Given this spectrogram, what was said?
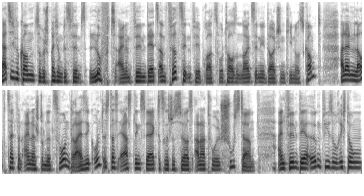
Herzlich willkommen zur Besprechung des Films Luft, einem Film, der jetzt am 14. Februar 2019 in die deutschen Kinos kommt, hat eine Laufzeit von einer Stunde 32 und ist das Erstlingswerk des Regisseurs Anatol Schuster. Ein Film, der irgendwie so Richtung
